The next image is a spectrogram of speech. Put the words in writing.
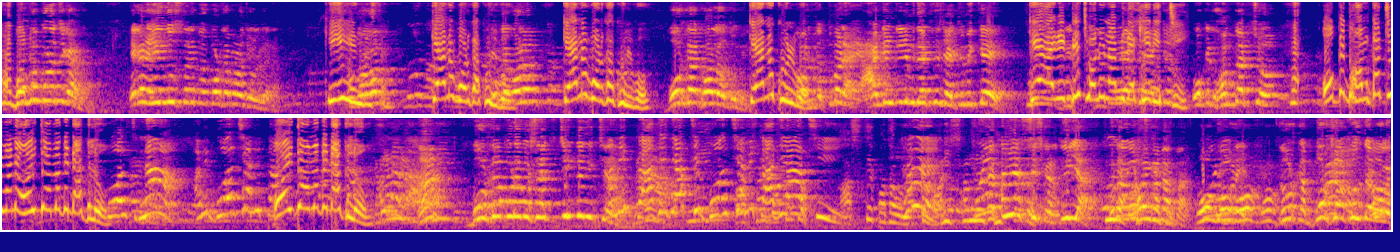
হ্যাঁ, বোরখা। পরেছে কেন? এখানে হিন্দুস্তানি বোরখা পরা চলবে না। কি হিন্দুস্তান? কেন বোরকা খুলবো? কেন বোরকা খুলবো? বোরখা খোলো তুমি। কেন খুলবো? তোমার- আইডেন্টিটি আমি দেখতে চাই তুমি কে? কে আইডেন্টি চলুন আমি দেখিয়ে দিচ্ছি। ওকে ধমকাচ্ছ? হ্যাঁ, ওকে ধমকাচ্ছে মানে ওই তো আমাকে ডাকলো। বলছি না আমি বলছি আমি ওই তো আমাকে ডাকলো। হ্যাঁ? বোরখা পরে বসে আছে, চিনতে দিচ্ছে। না আমি কাজে যাচ্ছি বলছি আমি কাজে আছি। আস্তে কথা বলো হ্যাঁ, বাড়ির সামনে তুই- তুই এসছিস কেন? তুই যা হয়ে গেছে। ব্যাপার। ও, ও। বোরখা বোরখা খুলতে বলো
